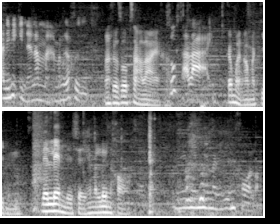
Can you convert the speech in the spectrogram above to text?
อันนี้พี่กินแนะนำมา มันก็คือมันคือซุปสาหร่ายครับซุปสาหร่าย ก็เหมือนเอามากินเล่นๆเฉยๆให้มันลื่นคอ ไม่ให้มันลื่นคอหรอก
